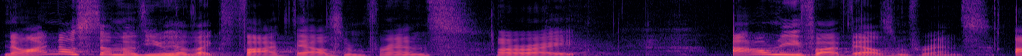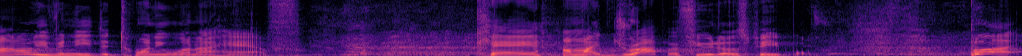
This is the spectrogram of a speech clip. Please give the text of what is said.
Now, I know some of you have like 5,000 friends, all right? I don't need 5,000 friends. I don't even need the 21 I have. Okay? I might drop a few of those people. But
